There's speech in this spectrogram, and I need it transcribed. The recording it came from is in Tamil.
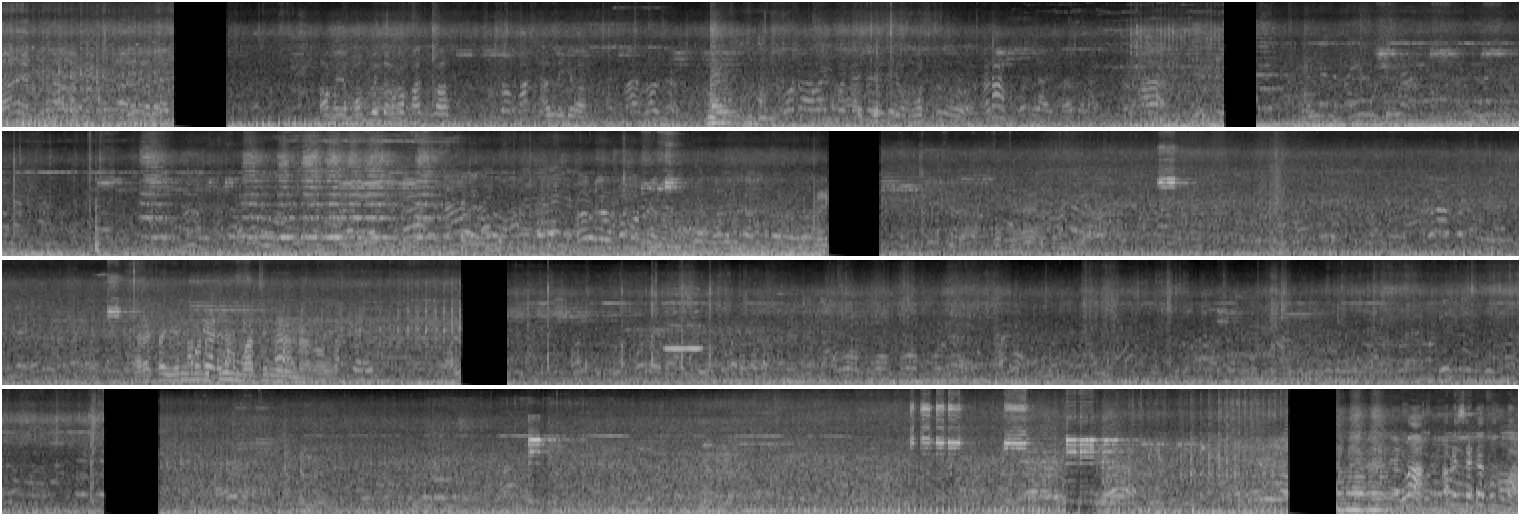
கொஞ்சம் பக்கம் பார்த்துப்பா. அது நிற்கிறோம் மொத்தம் கரெக்டாக எனக்கு மட்டும் தூண் மறைச்சுன்னு நாங்கள் அவங்க. அப்படியே செட்டா தூக்குப்பா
